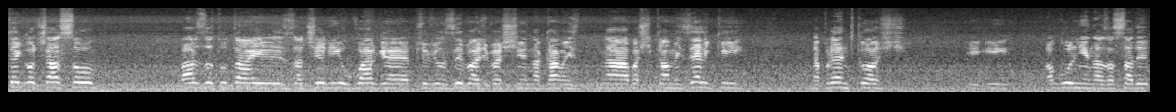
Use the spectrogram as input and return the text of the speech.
tego czasu bardzo tutaj zaczęli uwagę przywiązywać właśnie na, kamez, na właśnie kamizelki, na prędkość i, i ogólnie na zasady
